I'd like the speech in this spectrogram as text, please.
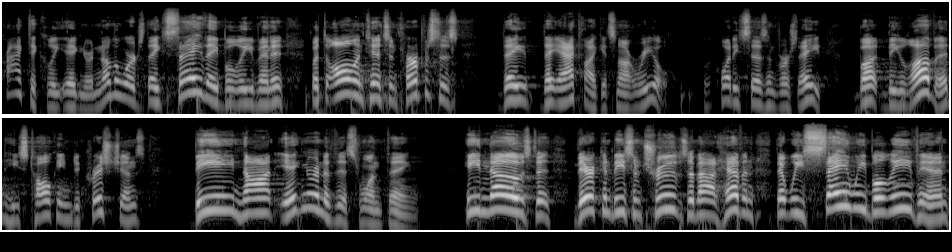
practically ignorant. In other words, they say they believe in it, but to all intents and purposes, they, they act like it's not real. Look what he says in verse 8. But, beloved, he's talking to Christians, be not ignorant of this one thing. He knows that there can be some truths about heaven that we say we believe in,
